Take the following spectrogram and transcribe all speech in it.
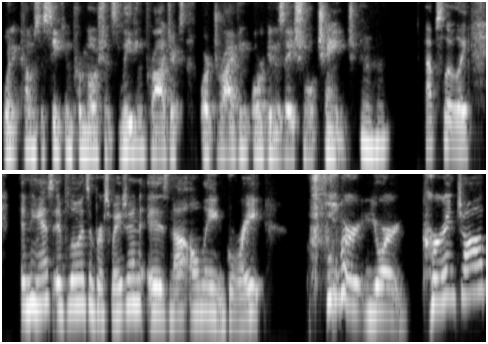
when it comes to seeking promotions, leading projects, or driving organizational change. Mm-hmm. Absolutely. Enhanced influence and persuasion is not only great for your current job,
